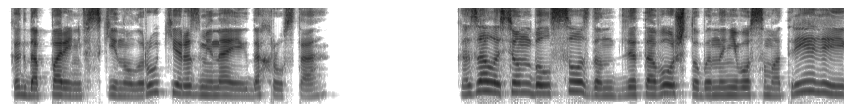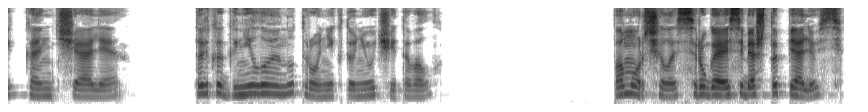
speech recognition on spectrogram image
когда парень вскинул руки, разминая их до хруста. Казалось, он был создан для того, чтобы на него смотрели и кончали. Только гнилое нутро никто не учитывал. Поморщилась, ругая себя, что пялюсь.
